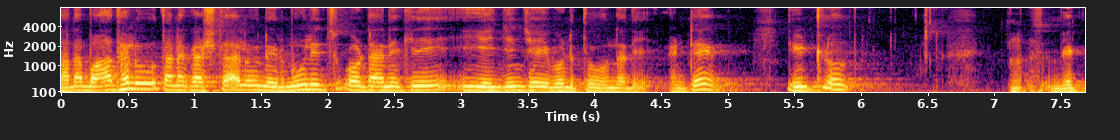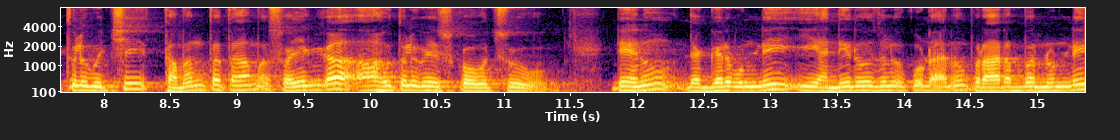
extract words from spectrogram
తన బాధలు తన కష్టాలు నిర్మూలించుకోవటానికి ఈ యజ్ఞం చేయబడుతూ ఉన్నది. అంటే దీంట్లో వ్యక్తులు వచ్చి తమంత తాము స్వయంగా ఆహుతులు వేసుకోవచ్చు. నేను దగ్గర ఉండి ఈ అన్ని రోజులు కూడాను ప్రారంభం నుండి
